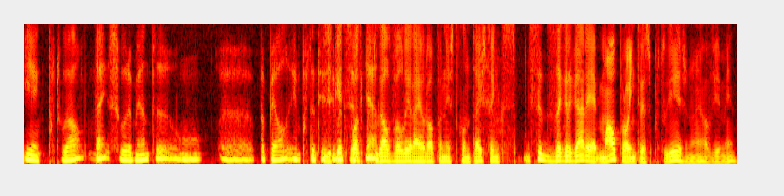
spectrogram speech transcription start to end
e em que Portugal tem seguramente um, uh, papel importantíssimo. E o que é que pode Portugal valer à Europa neste contexto em que se, se desagregar é mau para o interesse português, não é? Obviamente.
